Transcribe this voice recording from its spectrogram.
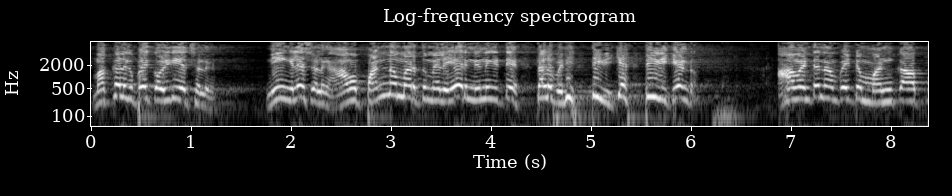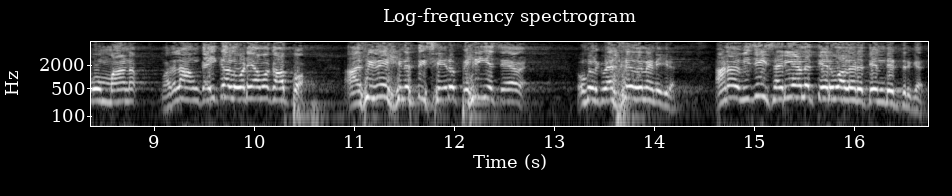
மக்களுக்கு போய் கொள்கையை சொல்லுங்க. நீங்களே சொல்லுங்க. அவன் பண்ண மரத்து மேல ஏறி நின்னுகிட்டு தளபதி டிவிக்கே டிவிக்கேன்றான் அவன்கிட்ட நான் போயிட்டு மண் காப்போம் மானம். முதல்ல அவன் கை கால் உடையாம காப்போம். அதுவே இனத்துக்கு செய்யற பெரிய சேவை. உங்களுக்கு வேற எதுவும் நினைக்கிறேன். ஆனா விஜய் சரியான தேர்வாளரை தேர்ந்தெடுத்திருக்காரு.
